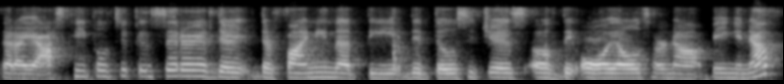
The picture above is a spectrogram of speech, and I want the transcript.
that I ask people to consider if they're they're finding that the the dosages of the oils are not being enough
